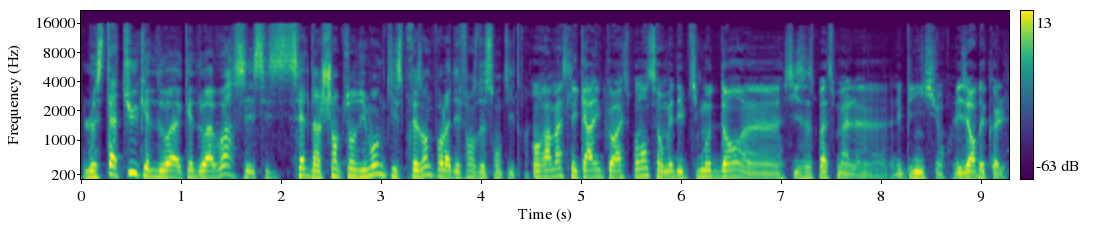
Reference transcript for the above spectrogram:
le statut qu'elle doit, qu'elle doit avoir, c'est celle d'un champion du monde qui se présente pour la défense de son titre. On ramasse les carrés de correspondance et on met des petits mots dedans euh, si ça se passe mal, euh, les punitions, les heures de colle.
